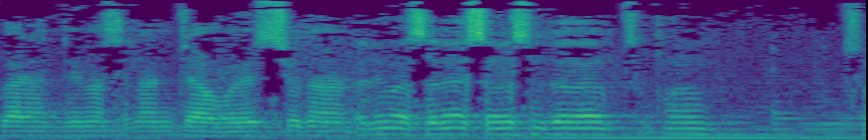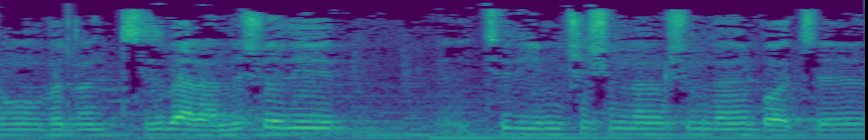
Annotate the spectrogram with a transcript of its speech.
برنده مثلا جوایز شدن. ولی مثلا اسمس می‌دادن شما بدن چیزی برنده شدید. چی دیگه میکشوندن میدن باجه.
